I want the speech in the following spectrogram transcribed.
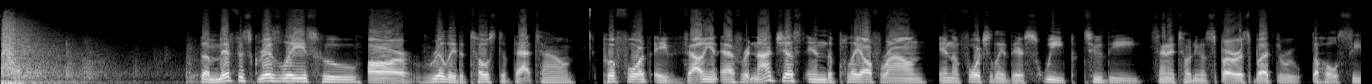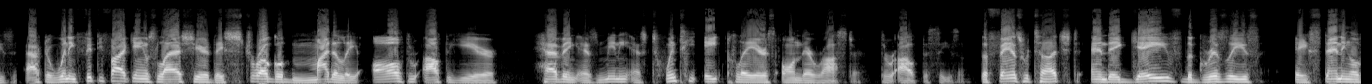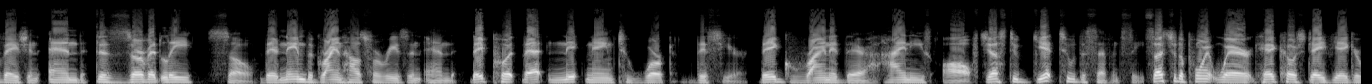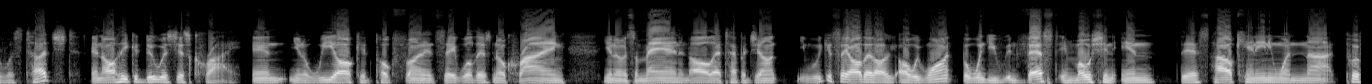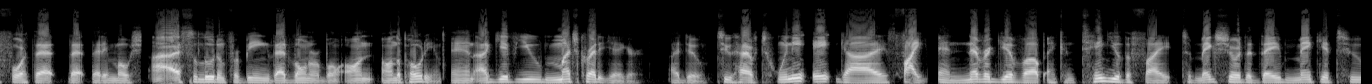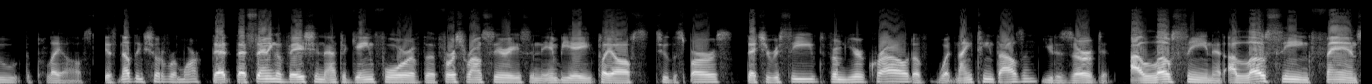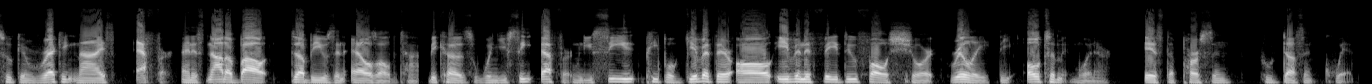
The Memphis Grizzlies, who are really the toast of that town, put forth a valiant effort, not just in the playoff round and unfortunately their sweep to the San Antonio Spurs, but through the whole season. After winning 55 games last year, they struggled mightily all throughout the year, having as many as 28 players on their roster throughout the season. The fans were touched and they gave the Grizzlies a standing ovation and deservedly so. They're named the Grindhouse for a reason and they put that nickname to work this year. They grinded their heinies off just to get to the seventh seed, such to the point where head coach Dave Joerger was touched and all he could do was just cry. And, you know, we all could poke fun and say, well, there's no crying, you know, it's a man and all that type of junk. We could say all that all, all we want, but when you invest emotion in this, how can anyone not put forth that that that emotion? I, I salute him for being that vulnerable on on the podium, and I give you much credit, Joerger. I do. To have 28 guys fight and never give up and continue the fight to make sure that they make it to the playoffs is nothing short of remarkable. That that standing ovation after game four of the first round series in the NBA playoffs to the Spurs that you received from your crowd of what 19,000, you deserved it. I love seeing it. I love seeing fans who can recognize effort. And it's not about W's and L's all the time. Because when you see effort, when you see people give it their all, even if they do fall short, really, the ultimate winner is the person who doesn't quit.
